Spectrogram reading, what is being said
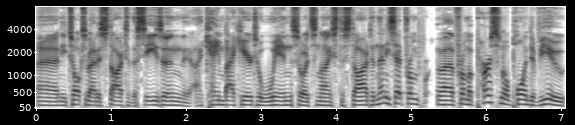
and he talks about his start to the season. I came back here to win, so it's nice to start. And then he said, from uh, from a personal point of view,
